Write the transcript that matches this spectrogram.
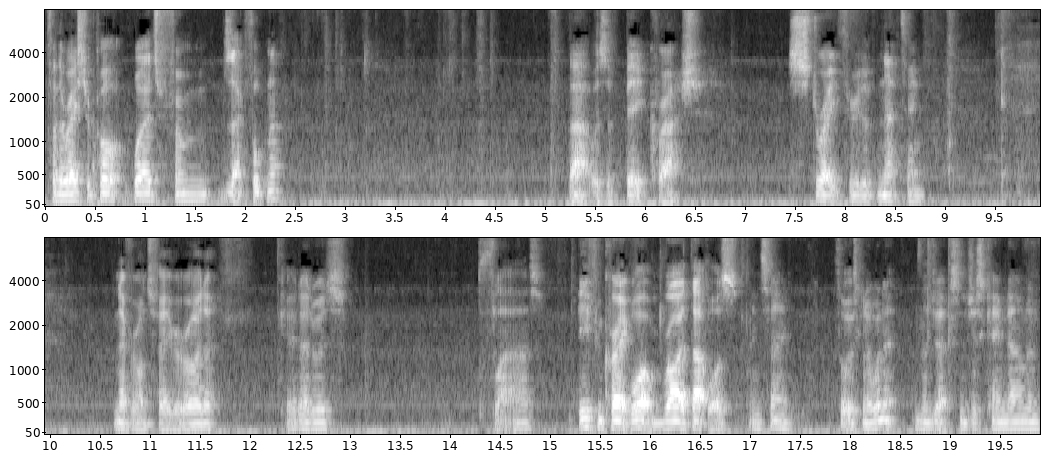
For the race report, words from Zach Faulkner. That was a big crash. Straight through the netting. And everyone's favourite rider. Kade Edwards. Flat as. Ethan Craig, what a ride that was. Insane. Thought he was going to win it. And then Jackson just came down and.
